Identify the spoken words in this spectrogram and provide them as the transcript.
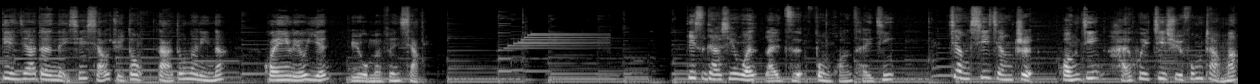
店家的哪些小举动打动了你呢？欢迎留言与我们分享。第四条新闻来自凤凰财经。降息将至，黄金还会继续疯涨吗？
